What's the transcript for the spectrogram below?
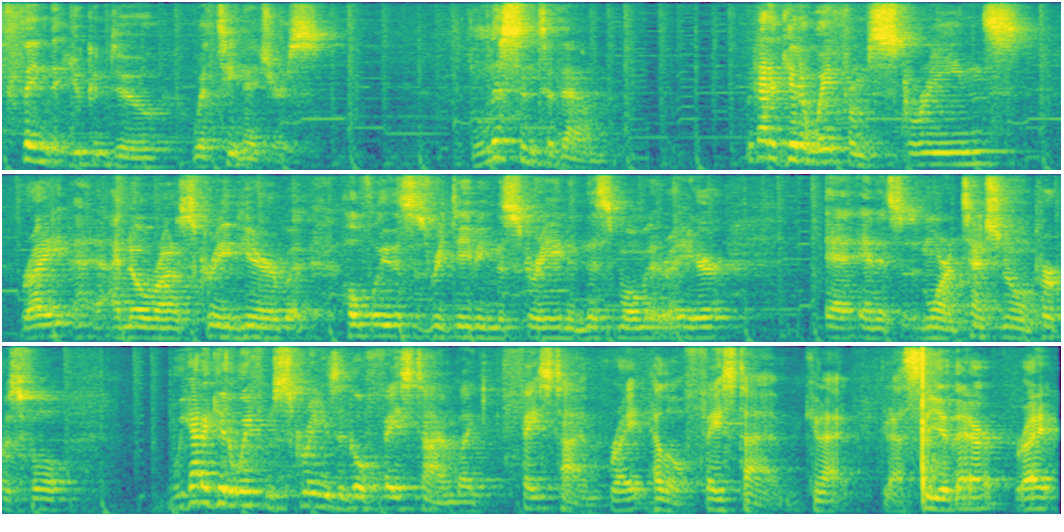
thing that you can do with teenagers. Listen to them, we got to get away from screens, right? I know we're on a screen here, but hopefully this is redeeming the screen in this moment right here, and it's more intentional and purposeful. We got to get away from screens and go FaceTime, like FaceTime, right? Hello, FaceTime. Can I, can I see you there, right?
